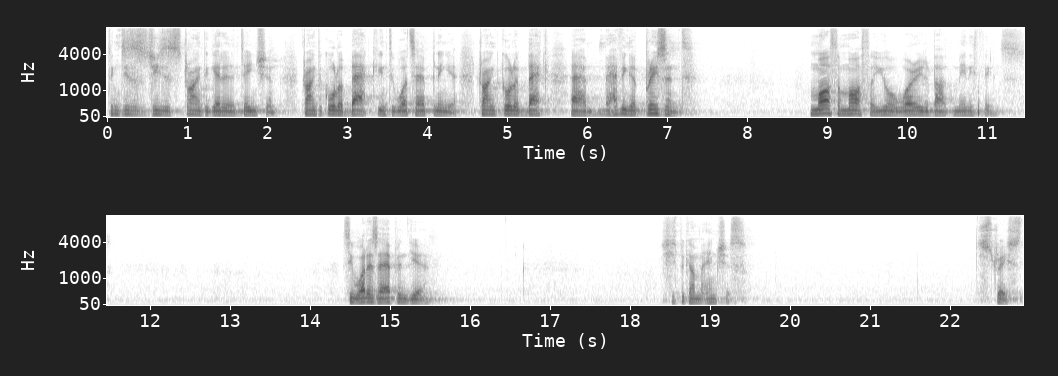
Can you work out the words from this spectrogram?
think Jesus, Jesus trying to get her attention, trying to call her back into what's happening here, trying to call her back, uh, having her present. Martha, Martha, you are worried about many things. See what has happened here? She's become anxious, stressed.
